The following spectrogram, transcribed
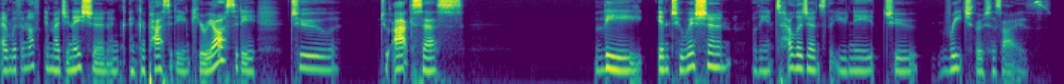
and with enough imagination and, and capacity and curiosity to to access the intuition or the intelligence that you need to reach those desires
